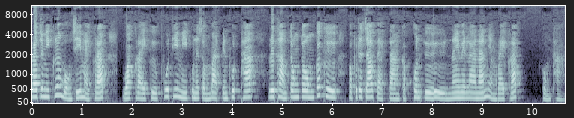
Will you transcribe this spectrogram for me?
เราจะมีเครื่องบ่งชี้ไหมครับ ว่าใครคือผู้ที่มีคุณสมบัติเป็นพุทธะ หรือถามตรงๆก็คือพระพุทธเจ้าแตกต่างกับคนอื่นในเวลานั้นอย่างไรครับ ผมถาม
